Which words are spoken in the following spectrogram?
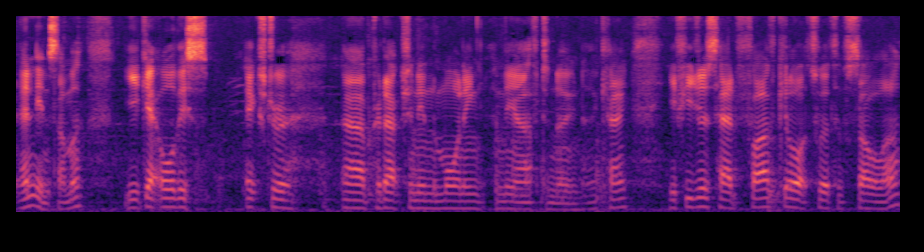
and in summer, you get all this extra uh, production in the morning and the afternoon. Okay, if you just had five kilowatts worth of solar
